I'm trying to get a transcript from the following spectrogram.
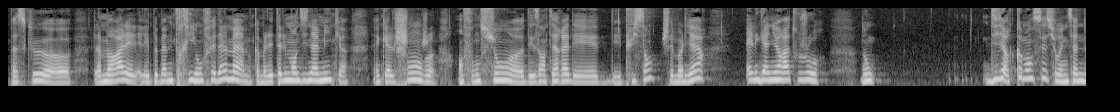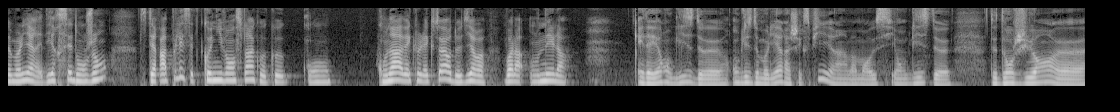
parce que euh, la morale, elle, peut même triompher d'elle-même, comme elle est tellement dynamique et qu'elle change en fonction euh, des intérêts des, puissants chez Molière, elle gagnera toujours. Donc, dire, commencer sur une scène de Molière et dire c'est Don Juan, c'était rappeler cette connivence-là qu'on a avec le lecteur, de dire voilà, on est là. Et d'ailleurs, on on glisse de Molière à Shakespeare à un moment aussi. On glisse de, de Don Juan euh,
